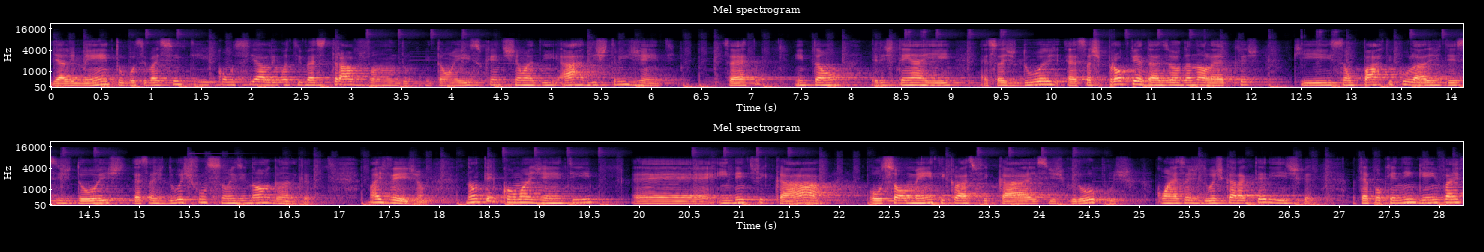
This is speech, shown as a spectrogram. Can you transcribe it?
de alimento, você vai sentir como se a língua estivesse travando. Então é isso que a gente chama de ar astringente, certo? Então eles têm aí essas duas, essas propriedades organolépticas que são particulares desses dois, dessas duas funções inorgânicas. Mas vejam, não tem como a gente é, identificar ou somente classificar esses grupos com essas duas características. Até porque ninguém vai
